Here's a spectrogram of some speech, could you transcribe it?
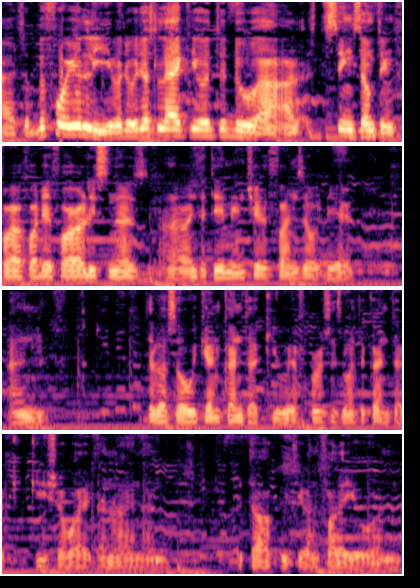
All right, so before you leave, I would just like you to do uh, uh, sing something for for the for our listeners and our entertainment trail fans out there, and tell us how we can contact you if persons want to contact Keisha White online and to talk with you and follow you and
